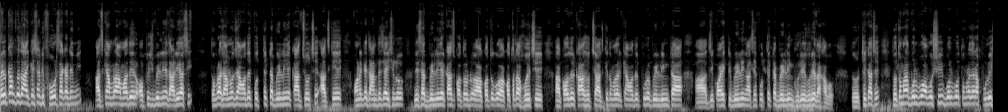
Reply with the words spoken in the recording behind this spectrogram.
Welcome to the IK study force academy আজকে আমরা আমাদের অফিস বিল্ডিংয়ে দাঁড়িয়ে আছি। তোমরা জানো যে আমাদের প্রত্যেকটা বিল্ডিংয়ে কাজ চলছে। আজকে অনেকে জানতে চাইছিল যে স্যার বিল্ডিংয়ের কাজ কত কত, কতটা হয়েছে কতদের কাজ হচ্ছে? আজকে তোমাদেরকে আমাদের পুরো বিল্ডিংটা যে কয়েকটি বিল্ডিং আছে, প্রত্যেকটা বিল্ডিং ঘুরিয়ে ঘুরিয়ে দেখাবো। তো ঠিক আছে। তো তোমরা বলব, অবশ্যই বলব, তোমরা যারা পুলিশ,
